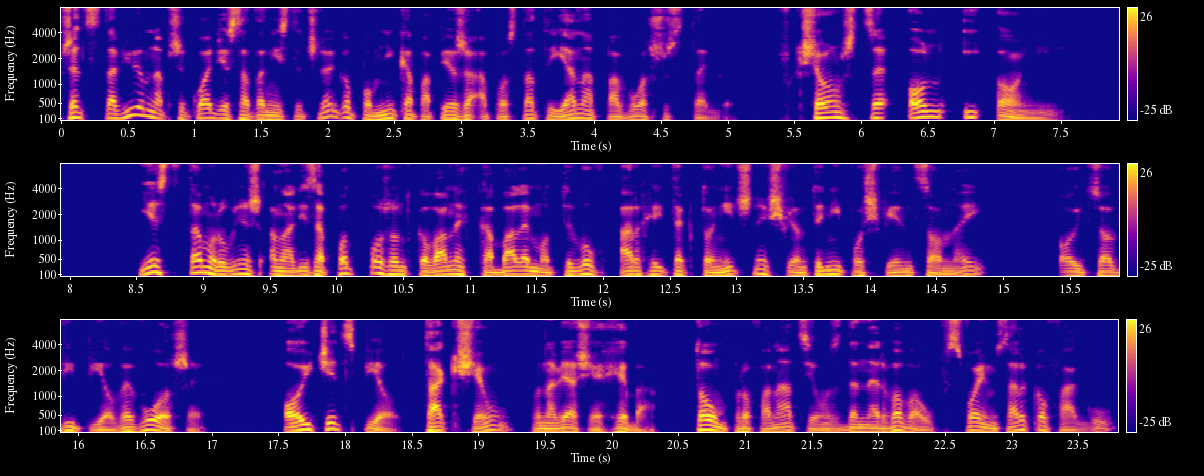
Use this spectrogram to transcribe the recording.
przedstawiłem na przykładzie satanistycznego pomnika papieża apostaty Jana Pawła VI w książce On i Oni jest tam również analiza podporządkowanych kabale motywów architektonicznych świątyni poświęconej ojcowi Pio we Włoszech. Ojciec Pio tak się, w nawiasie chyba, tą profanacją zdenerwował w swoim sarkofagu,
